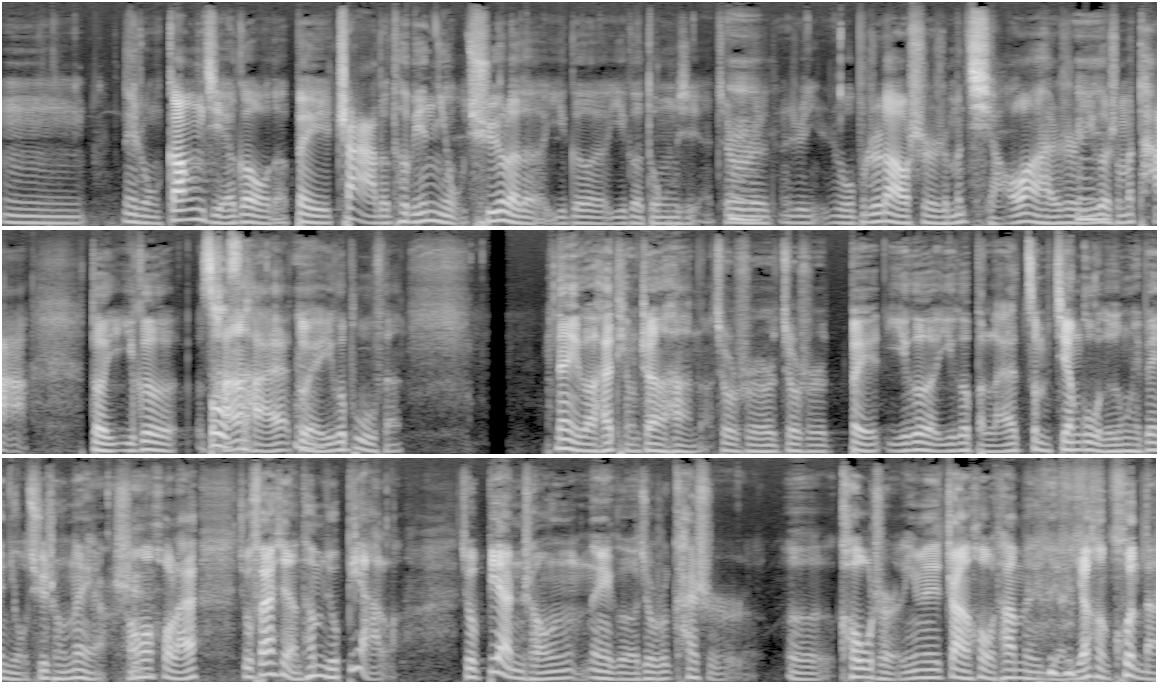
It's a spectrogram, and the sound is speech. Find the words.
嗯，那种钢结构的被炸的特别扭曲了的一个一个东西，就是我不知道是什么桥啊，还是一个嗯。什么塔的一个残骸，对，嗯。一个部分。那个还挺震撼的，就是就是被一个一个本来这么坚固的东西被扭曲成那样，然后后来就发现他们就变了，就变成那个就是开始呃抠哧，因为战后他们也 也很困难，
